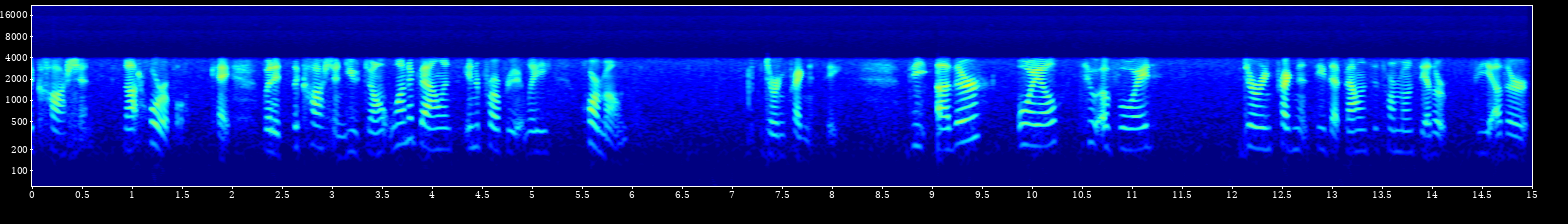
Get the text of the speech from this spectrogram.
the caution. It's not horrible, okay, but it's the caution. You don't want to balance inappropriately hormones during pregnancy. The other oil to avoid during pregnancy that balances hormones. The other the other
